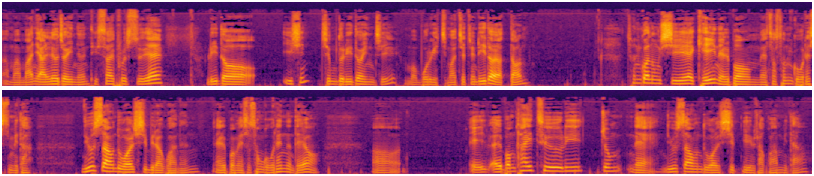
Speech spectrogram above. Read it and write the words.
아마 많이 알려져 있는 디사이플스의 리더이신 지금도 리더인지 뭐 모르겠지만 어쨌든 리더였던 천관웅 씨의 개인 앨범에서 선곡을 했습니다. New Sound Worship이라고 하는 앨범에서 선곡을 했는데요. 어, 앨범 타이틀이 좀, 네, New Sound Worship이라고 합니다.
